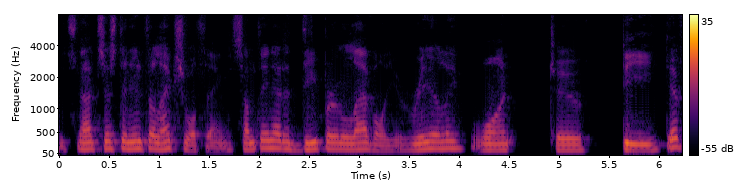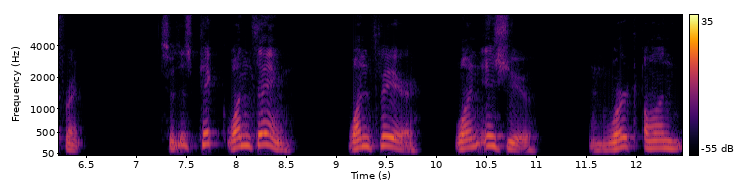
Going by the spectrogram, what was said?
It's not just an intellectual thing, it's something at a deeper level. You really want to be different. So just pick one thing, one fear, one issue, and work on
